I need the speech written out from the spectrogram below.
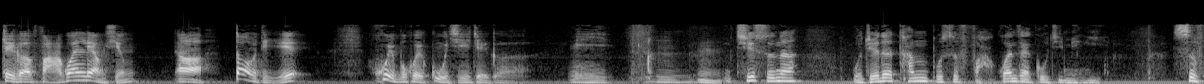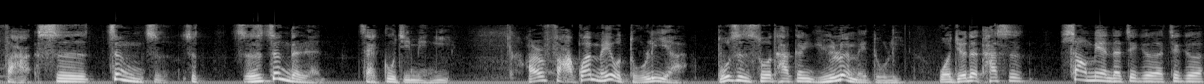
这个法官量刑啊，到底会不会顾及这个民意？嗯嗯，其实呢，我觉得他们不是法官在顾及民意，是法是政治是执政的人在顾及民意，而法官没有独立啊，不是说他跟舆论没独立，我觉得他是上面的这个这个，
